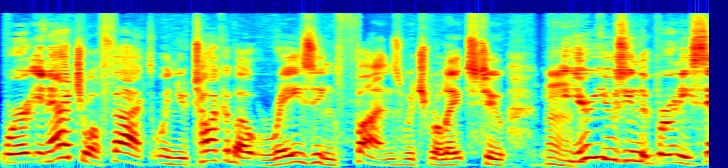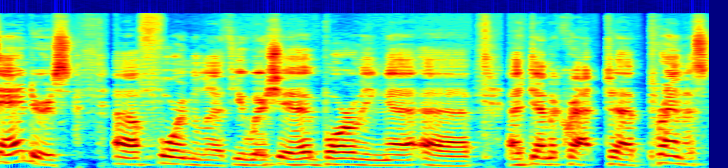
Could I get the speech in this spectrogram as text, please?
Where in actual fact, when you talk about raising funds, which relates to, mm. you're using the Bernie Sanders uh, formula, if you wish, uh, borrowing uh, uh a Democrat uh, premise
